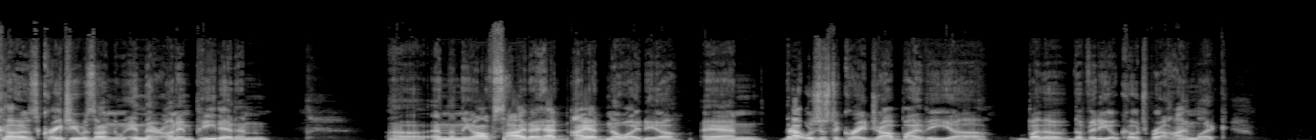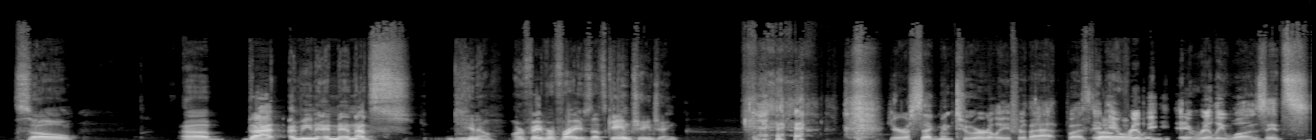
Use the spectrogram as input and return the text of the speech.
because Krejci was un, in there unimpeded and uh, and then the offside, I had I had no idea, and that was just a great job by the uh, by the the video coach Brett Heimlich. So uh, that I mean, and and that's you know our favorite phrase. That's game changing. You're a segment too early for that, but so, it, it really it really was. It's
